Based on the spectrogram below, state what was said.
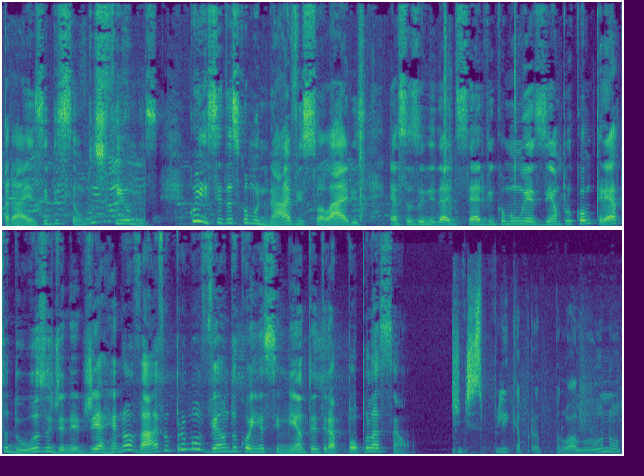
para a exibição dos filmes. Conhecidas como naves solares, essas unidades servem como um exemplo concreto do uso de energia renovável, promovendo o conhecimento entre a população. A gente explica para o aluno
